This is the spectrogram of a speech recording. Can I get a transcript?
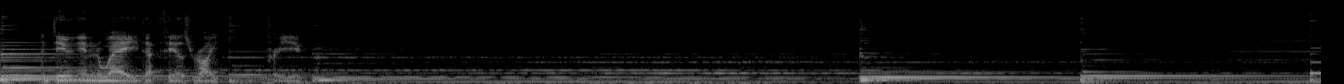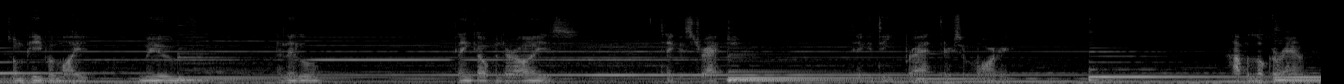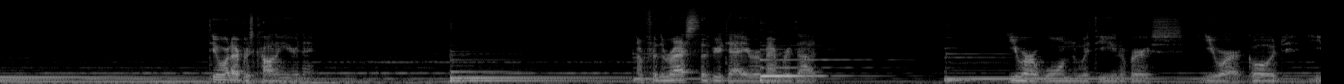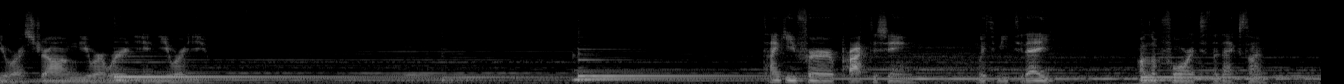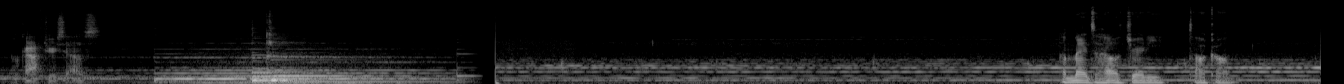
And doing it in a way that feels right for you. Some people might move a little blink open their eyes, take a stretch, take a deep breath, there's some water. Have a look around. Do whatever's calling your name. And for the rest of your day, remember that you are one with the universe. You are good, you are strong, you are worthy, and you are you. Thank you for practicing with me today. I look forward to the next time. Look after yourselves. a mentalhealthjourney.com.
